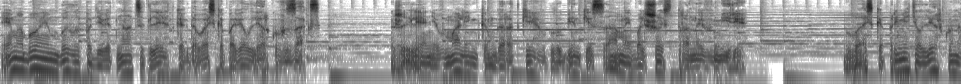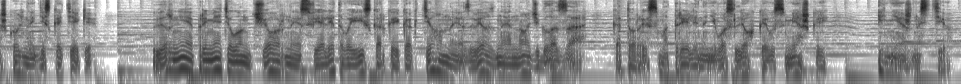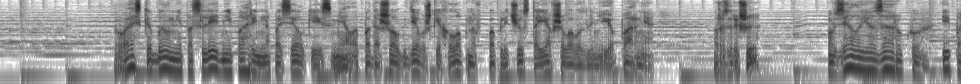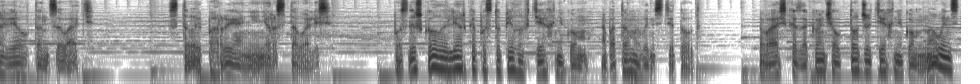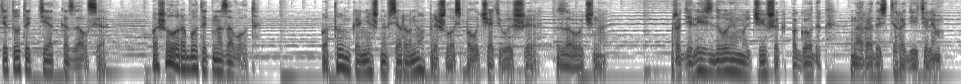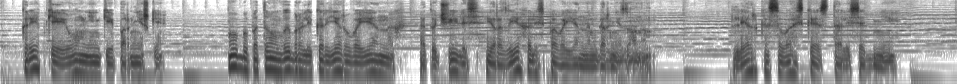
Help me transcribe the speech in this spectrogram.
Им обоим было по 19 лет, когда Васька повел Лерку в ЗАГС. Жили они в маленьком городке в глубинке самой большой страны в мире. Васька приметил Лерку на школьной дискотеке. Вернее, приметил он черные с фиолетовой искоркой, как темная звездная ночь, глаза – которые смотрели на него с легкой усмешкой и нежностью. Васька был не последний парень на поселке и смело подошел к девушке, хлопнув по плечу стоявшего возле нее парня. «Разреши?» Взял ее за руку и повел танцевать. С той поры они не расставались. После школы Лерка поступила в техникум, а потом и в институт. Васька закончил тот же техникум, но в институт идти отказался. Пошел работать на завод. Потом, конечно, все равно пришлось получать высшее, заочно. Родились двое мальчишек-погодок, на радость родителям. Крепкие и умненькие парнишки. Оба потом выбрали карьеру военных – отучились и разъехались по военным гарнизонам. Лерка с Васькой остались одни.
